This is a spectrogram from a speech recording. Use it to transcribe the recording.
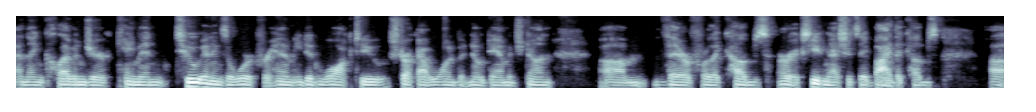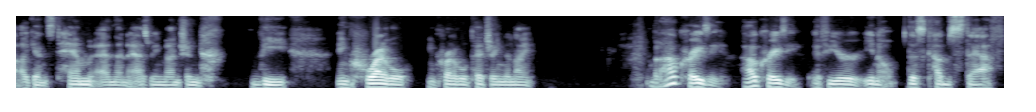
And then Cleavinger came in two innings of work for him. He did walk two, struck out one, but no damage done um, there for the Cubs, or excuse me, I should say by the Cubs uh, against him. And then, as we mentioned, the incredible, incredible pitching tonight but how crazy, how crazy if you're, you know, this Cubs staff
